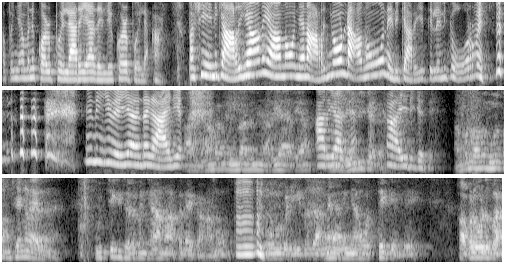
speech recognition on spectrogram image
അപ്പം ഞാൻ പിന്നെ കുഴപ്പമില്ല അറിയാതല്ലേ കുഴപ്പമില്ല. ആ പക്ഷേ എനിക്ക് അറിയാതെയാണോ ഞാൻ അറിഞ്ഞോണ്ടാണോ എന്ന് എനിക്ക് അറിയത്തില്ല എനിക്ക് ഓർമ്മയില്ല. എനിക്ക് വയ്യ എന്റെ കാര്യം. അറിയാതെ ആയിരിക്കട്ടെ ആ ഇരിക്കട്ടെ. സംശയങ്ങളായിരുന്നു. ഉച്ചയ്ക്ക് ചിലപ്പോ ഞാൻ മാത്രമേ കാണൂ. നോമ്പ് പിടിക്കുന്നത് അങ്ങനെയാണെങ്കിൽ ഞാൻ ഒറ്റയ്ക്കല്ലേ? അവളോട് പറ.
